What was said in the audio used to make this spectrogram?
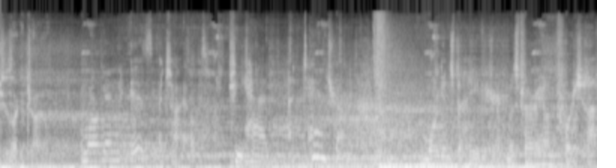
She's like a child. Morgan is a child. She had a tantrum. Morgan's behavior was very unfortunate.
